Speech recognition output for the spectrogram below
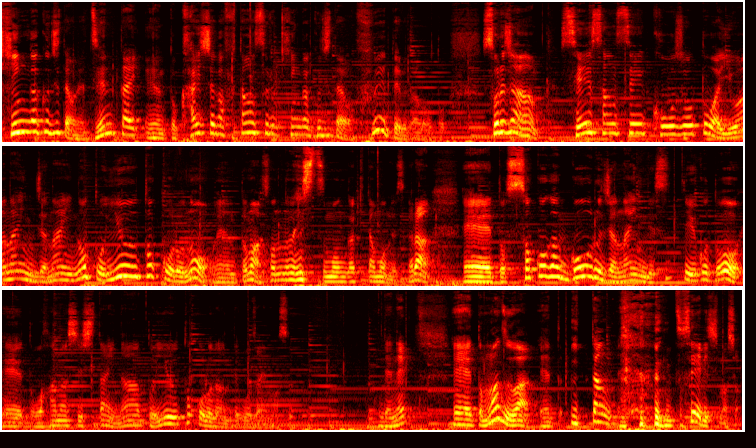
金額自体はね全体、えー、と会社が負担する金額自体は増えてるだろうと。それじゃあ生産性向上とは言わないんじゃないのというところの、えーとまあ、そんな、ね、質問が来たもんですから、えー、とそこがゴールじゃないんですっていうことを、えー、とお話ししたいなというところなんでございます。でね、えー、とまずは、えー、と一旦 整理しましょう。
